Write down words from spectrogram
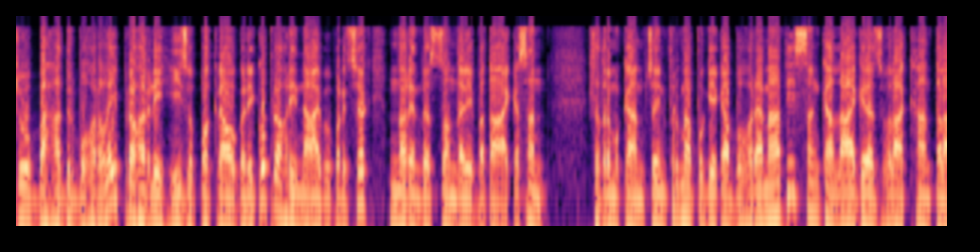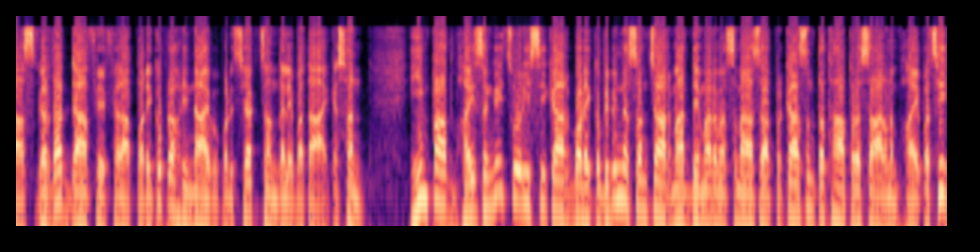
टोप बहादुर बोहरालाई प्रहरले हिजो पक्राउ गरेको प्रहरी नायब परीक्षक नरेन्द्र चन्दले बताएका छन्। सदरमुकाम चैनपुरमा पुगेका बोहरामाथि शंका लागेर झोला खान तलास गर्दा डाँफे फेला परेको प्रहरी नायब परीक्षक चन्दले बताएका छन्। हिमपात भएसँगै चोरी शिकार बढ़ेको विभिन्न संचार माध्यमहरूमा समाचार प्रकाशन तथा प्रसारण भएपछि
